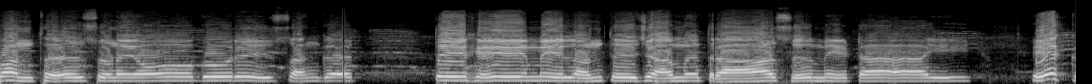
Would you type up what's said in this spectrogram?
पंथ सुनो गुर संगत, तेहे मिलंत जम त्रास मिटाई। एक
